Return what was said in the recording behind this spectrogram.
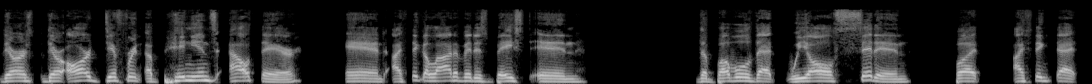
there are there are different opinions out there and i think a lot of it is based in the bubble that we all sit in but i think that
